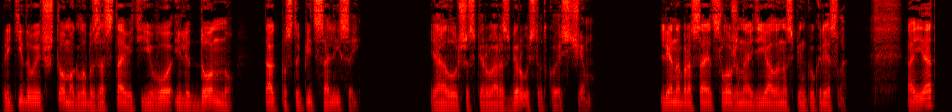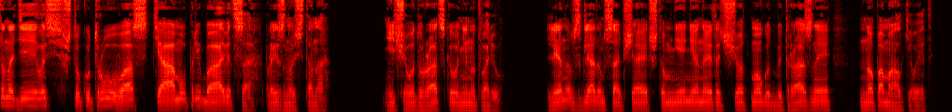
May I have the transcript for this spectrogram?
прикидывает, что могло бы заставить его или Донну так поступить с Алисой. Я лучше сперва разберусь тут кое с чем. Лена бросает сложенное одеяло на спинку кресла. «А я-то надеялась, что к утру у вас тяму прибавится», — произносит она. «Ничего дурацкого не натворю». Лена взглядом сообщает, что мнения на этот счет могут быть разные, но помалкивает.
